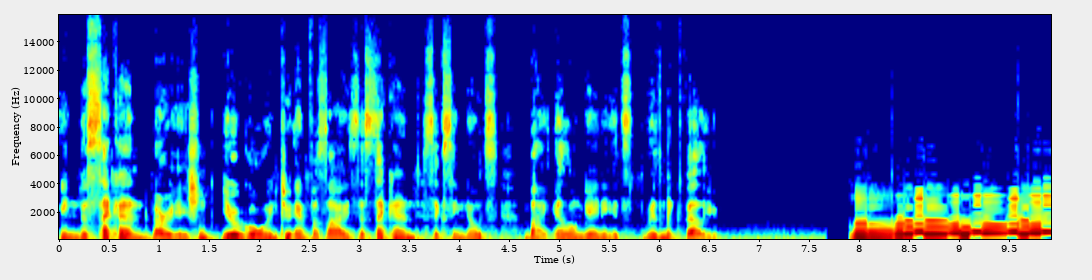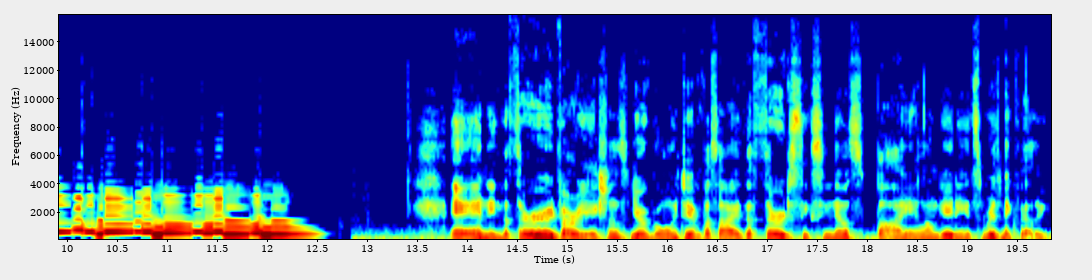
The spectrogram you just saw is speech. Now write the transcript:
In the second variation, you're going to emphasize the second 16 notes by elongating its rhythmic value. And in the third variations, you're going to emphasize the third 16 notes by elongating its rhythmic value.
